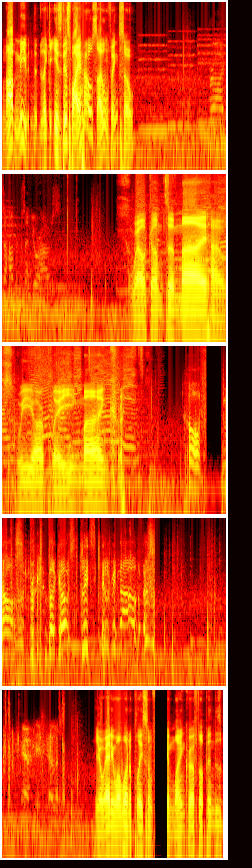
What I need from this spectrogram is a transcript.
Not me. Like, is this my house? I don't think so. Bro, it's 100% your house. Welcome to my house. We are playing Minecraft. Oh, f no. But Ghost, please kill me now. Yo, anyone want to play some fing Minecraft up in this bitch?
